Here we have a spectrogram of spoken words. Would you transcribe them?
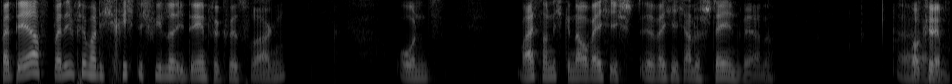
bei der, bei dem Film hatte ich richtig viele Ideen für Quizfragen. Und weiß noch nicht genau, welche ich, äh, welche ich alle stellen werde. Okay. Ähm,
